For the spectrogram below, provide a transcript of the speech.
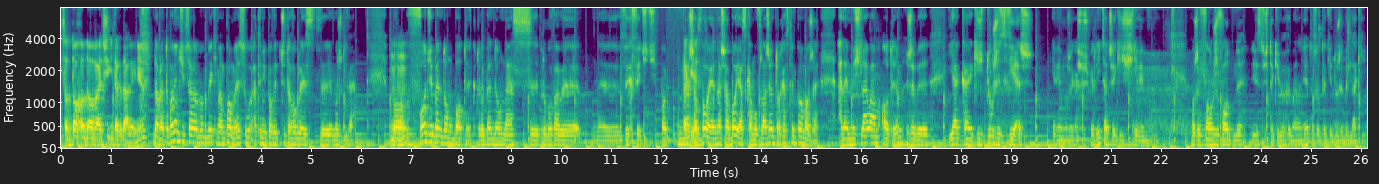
co dohodować i tak dalej, nie? Dobra, to powiem ci co, jaki mam pomysł, a ty mi powiedz, czy to w ogóle jest y, możliwe. Bo mhm. w wodzie będą boty, które będą nas y, próbowały y, wychwycić. Bo tak nasza, boja, nasza boja z kamuflażem trochę w tym pomoże. Ale myślałam o tym, żeby jaka, jakiś duży zwierz, nie wiem, może jakaś ośmiornica, czy jakiś, nie wiem, może wąż wodny, jest coś takiego chyba, no nie? To są takie duże bydlaki.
